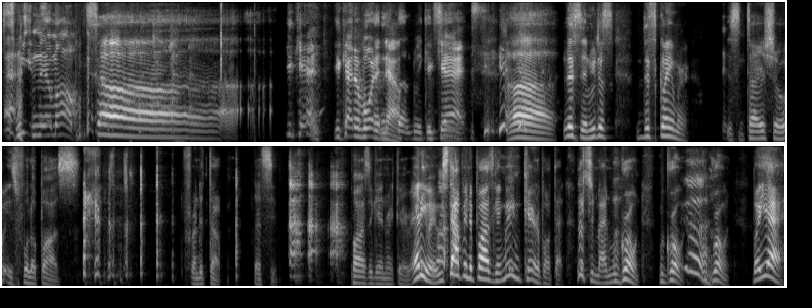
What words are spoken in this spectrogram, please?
Sweeten them up. so You can't. You can't avoid it now. We You can say. can't. Uh listen, we just disclaimer. This entire show is full of pause. From the top. That's it. Pause again right there. Anyway, we stop in the pause game. We ain't even caring about that. Listen, man, we're grown. We're grown. We're grown. But yeah,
